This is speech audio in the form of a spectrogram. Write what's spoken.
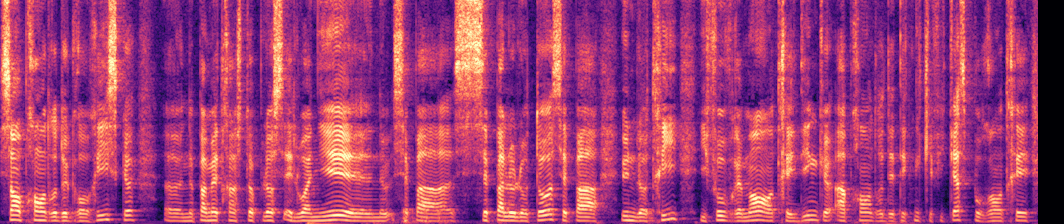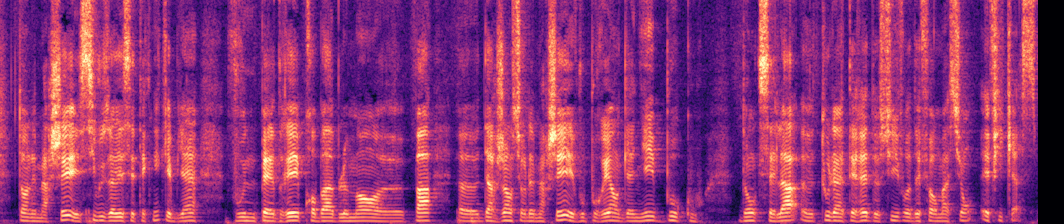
sans prendre de gros risques, euh, ne pas mettre un stop loss éloigné, euh, ce n'est pas, pas, le loto, ce n'est pas une loterie. Il faut vraiment en trading apprendre des techniques efficaces pour rentrer dans les marchés et si vous avez ces techniques eh bien vous ne perdrez probablement euh, pas d'argent sur les marchés et vous pourrez en gagner beaucoup. Donc c'est là tout l'intérêt de suivre des formations efficaces.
